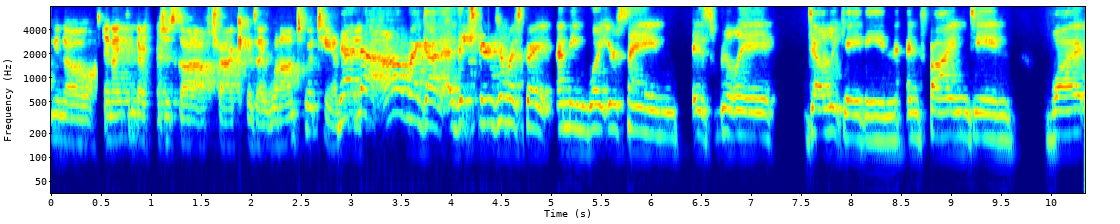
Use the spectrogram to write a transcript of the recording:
you know and i think i just got off track because i went on to a tangent. No, no, oh my god the tangent was great. I mean what you're saying is really delegating and finding what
